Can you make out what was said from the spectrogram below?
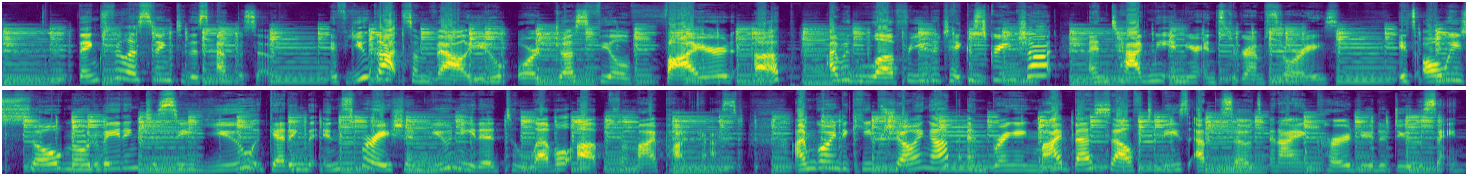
Thanks for listening to this episode. If you got some value or just feel fired up, I would love for you to take a screenshot and tag me in your Instagram stories. It's always so motivating to see you getting the inspiration you needed to level up for my podcast. I'm going to keep showing up and bringing my best self to these episodes, and I encourage you to do the same.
